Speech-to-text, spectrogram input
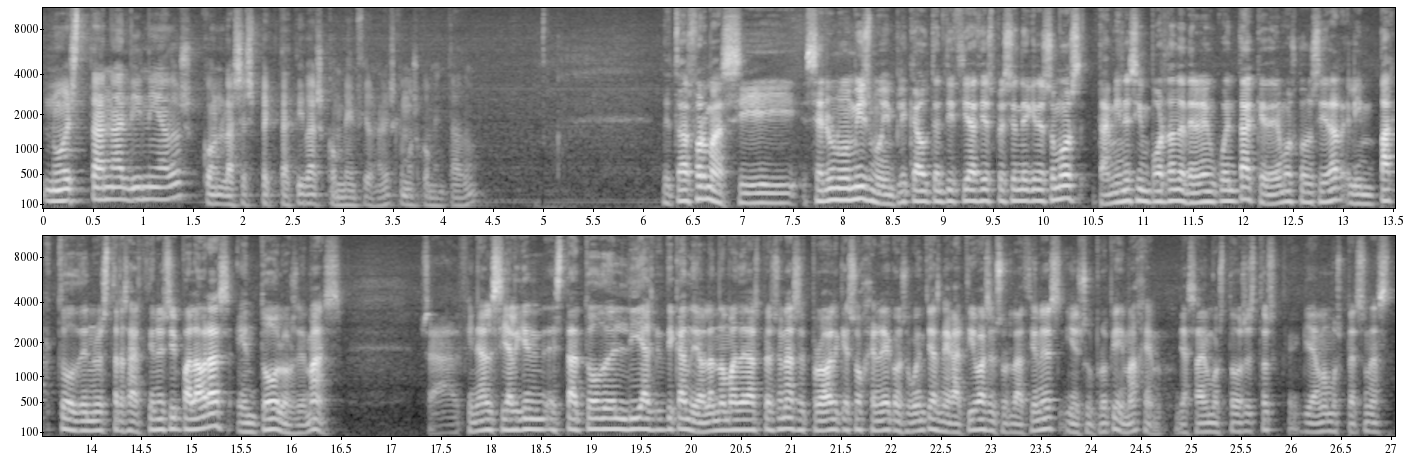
no están alineados con las expectativas convencionales que hemos comentado. De todas formas, si ser uno mismo implica autenticidad y expresión de quienes somos, también es importante tener en cuenta que debemos considerar el impacto de nuestras acciones y palabras en todos los demás. O sea, al final, si alguien está todo el día criticando y hablando mal de las personas, es probable que eso genere consecuencias negativas en sus relaciones y en su propia imagen. Ya sabemos todos estos que llamamos personas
